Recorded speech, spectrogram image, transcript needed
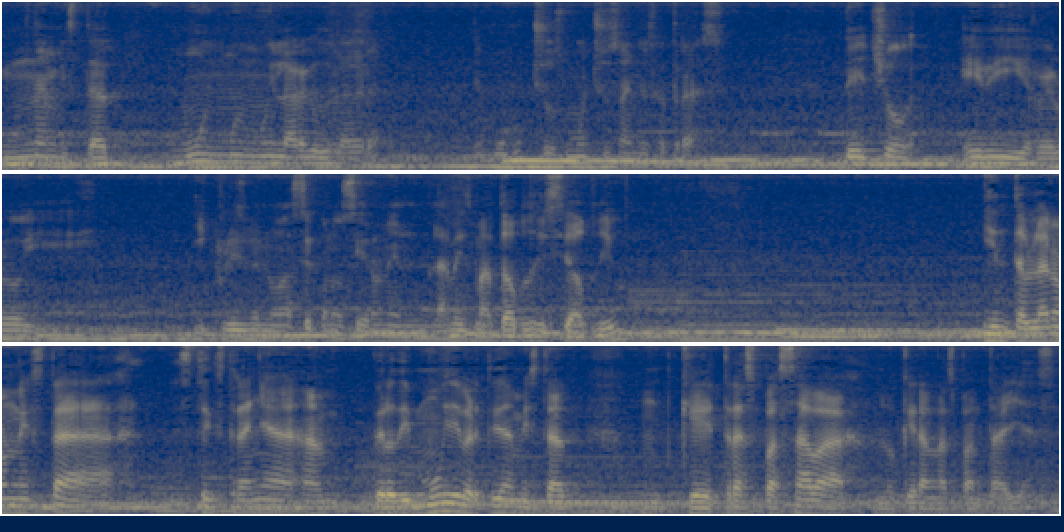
una amistad muy, muy, muy larga duradera, de muchos, muchos años atrás. De hecho, Eddie Guerrero y, y Chris Benoit se conocieron en la misma WCW y entablaron esta, esta extraña, pero muy divertida amistad que traspasaba lo que eran las pantallas.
